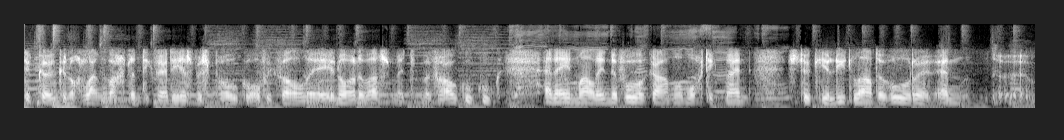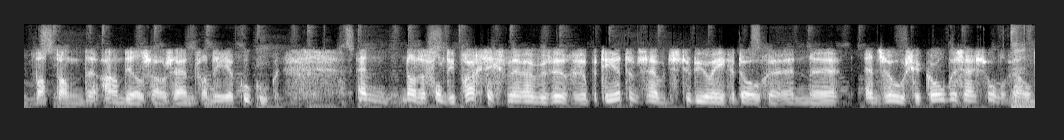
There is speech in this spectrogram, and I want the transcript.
De keuken nog lang wachtend. Ik werd eerst besproken of ik wel eh, in orde was met mevrouw Koekoek. En eenmaal in de voorkamer mocht ik mijn stukje lied laten horen... en eh, wat dan de aandeel zou zijn van de heer Koekoek. En nou, dat vond hij prachtig. We hebben veel gerepeteerd en dus hebben we de studio ingetogen. En, eh, en zo is gekomen, zei Zonneveld.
